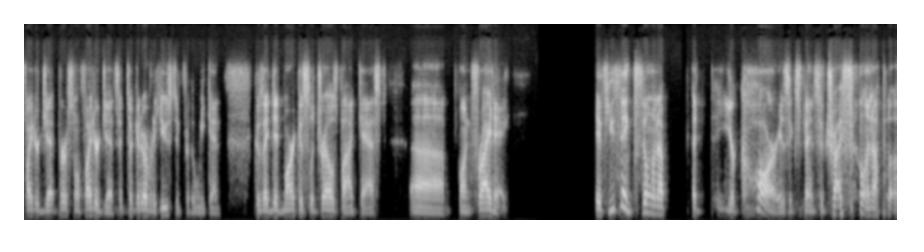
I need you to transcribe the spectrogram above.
fighter jet, personal fighter jets. I took it over to Houston for the weekend because I did Marcus Luttrell's podcast uh, on Friday. If you think filling up a, your car is expensive, try filling up a,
